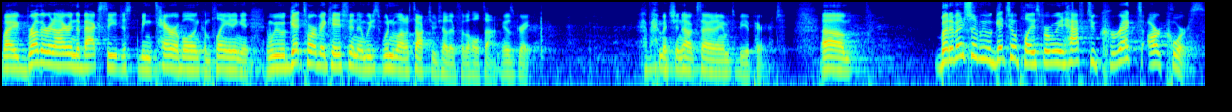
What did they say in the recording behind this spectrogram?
my brother and I are in the back seat just being terrible and complaining, and, and we would get to our vacation and we just wouldn't want to talk to each other for the whole time. It was great. Have I mentioned how excited I am to be a parent? Um, but eventually we would get to a place where we'd have to correct our course.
